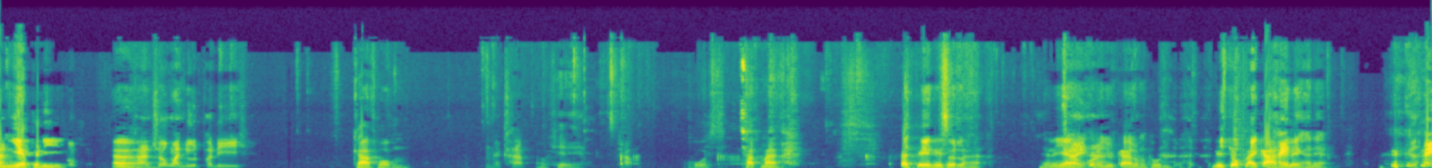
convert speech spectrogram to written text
มันเงียบพอดี ผ่านช่วงวันหยุดพอดีครับผมนะครับ โอเค ครับโหชัดมากชัดเจนที่สุดแล้วฮะอันนี้อย่างกลยุทธ์การลงทุน นี่จบรายการได้เลยฮะเนี่ย คือให้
